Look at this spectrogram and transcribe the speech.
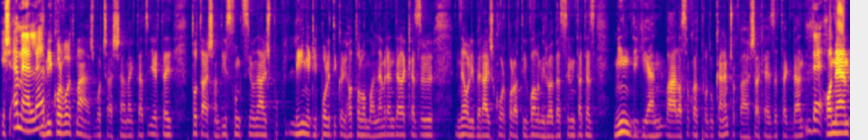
és emellett... De mikor volt más, bocsássál meg? Tehát, hogy érte egy totálisan diszfunkcionális, lényegi politikai hatalommal nem rendelkező, neoliberális korporatív valamiről beszélünk, tehát ez mindig ilyen válaszokat produkál, nem csak válsághelyzetekben, de... hanem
